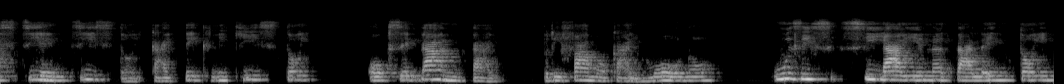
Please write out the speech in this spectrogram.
sciencistoi cae technicistoi, obsedantai pri famo cae mono usis siain talentoin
